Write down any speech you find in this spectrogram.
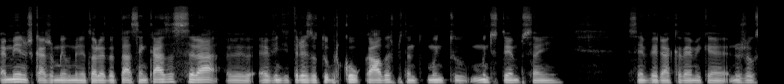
a menos que haja uma eliminatória da taça em casa, será uh, a 23 de outubro com o Caldas, portanto, muito, muito tempo sem, sem ver a académica no jogo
